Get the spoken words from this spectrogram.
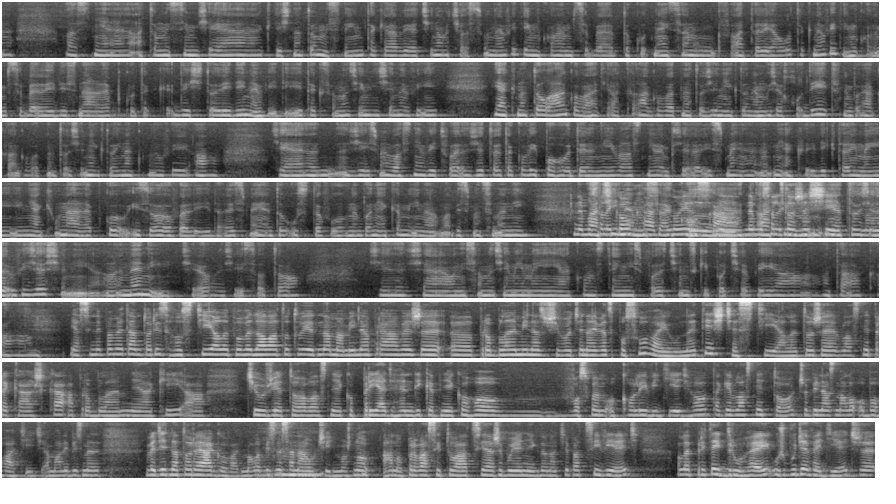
Vlastně, a to myslím, že je, když na to myslím, tak já většinou času nevidím kolem sebe, dokud nejsem v ateliéru, tak nevidím kolem sebe lidi z nálepku, tak když to lidi nevidí, tak samozřejmě, že neví, jak na to reagovat, jak reagovat na to, že někdo nemůže chodit, nebo jak reagovat na to, že někdo jinak mluví. A že, že jsme vlastně vytvořili, že to je takový pohodlný vlastně, že jsme nějak lidi, kteří mají nějakou nálepku, izolovali, dali jsme je do ústavu nebo někam jinam, aby jsme se na ní nemuseli koukat, nemuseli, no koukat jasně, nemuseli to řešit. Je to no. že vyřešený, ale není, že, jo, že jsou to že, že oni samozřejmě mají jako stejný společenský potřeby a, a tak. A... Já si nepamätám Tori z hostí, ale povedala to tu jedna mamina právě, že uh, problémy nás v životě nejvíc posouvají. Ne tie štěstí, ale to, že vlastně prekážka a problém nějaký a či už je to vlastně jako prijať handicap někoho vo svém okolí, vidět ho, tak je vlastně to, čo by nás malo obohatiť a mali by sme vedieť na to reagovať, mali by sme sa mhm. naučiť. Možno, áno, prvá situácia, že bude někdo na teba civieť, ale pri tej druhej už bude vedieť, že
